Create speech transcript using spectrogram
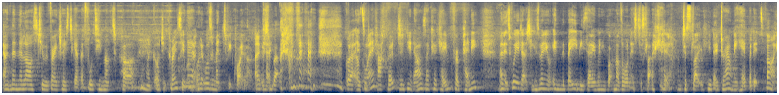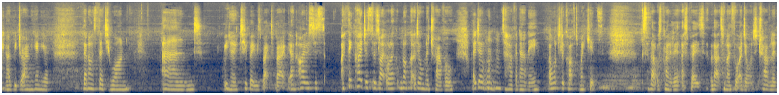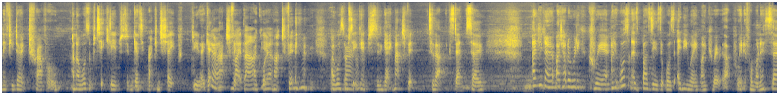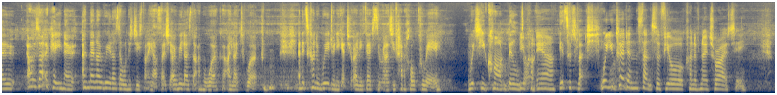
And then the last two were very close together, 14 months apart. Oh my god, you're crazy Yeah, woman! well, it wasn't meant to be quite that close, Okay. but, but out it sort of happened. And, you know, I was like, okay, for a penny. And it's weird, actually, because when you're in the baby zone, when you've got another one, it's just like, okay, I'm just like, you know, drowning here, but it's fine. I'd be drowning anyway. Then I was 31 and, you know, two babies back to back. And I was just, I think I just was like, well, like, I'm not, I don't want to travel. I don't want mm-hmm. to have a nanny. I want to look after my kids. So that was kind of it, I suppose. And that's when I thought I don't want to travel. And if you don't travel, and I wasn't particularly interested in getting back in shape, you know, getting Yeah, match fit. like that, I call yeah. it match fit. Mm-hmm. I wasn't Fair particularly interested in getting match fit to that extent. So, and you know, I'd had a really good career. It wasn't as buzzy as it was anyway, my career at that point, if I'm honest. So I was like, okay, you know, and then I realized I wanted to do something else. Actually, I realized that I'm a worker. I like to work. Mm-hmm. And it's kind of weird when you get to your early 30s and realize you've had a whole career which you can't build You on. can't- yeah. It's sort of like, Well, you could in the sense of your kind of notoriety.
